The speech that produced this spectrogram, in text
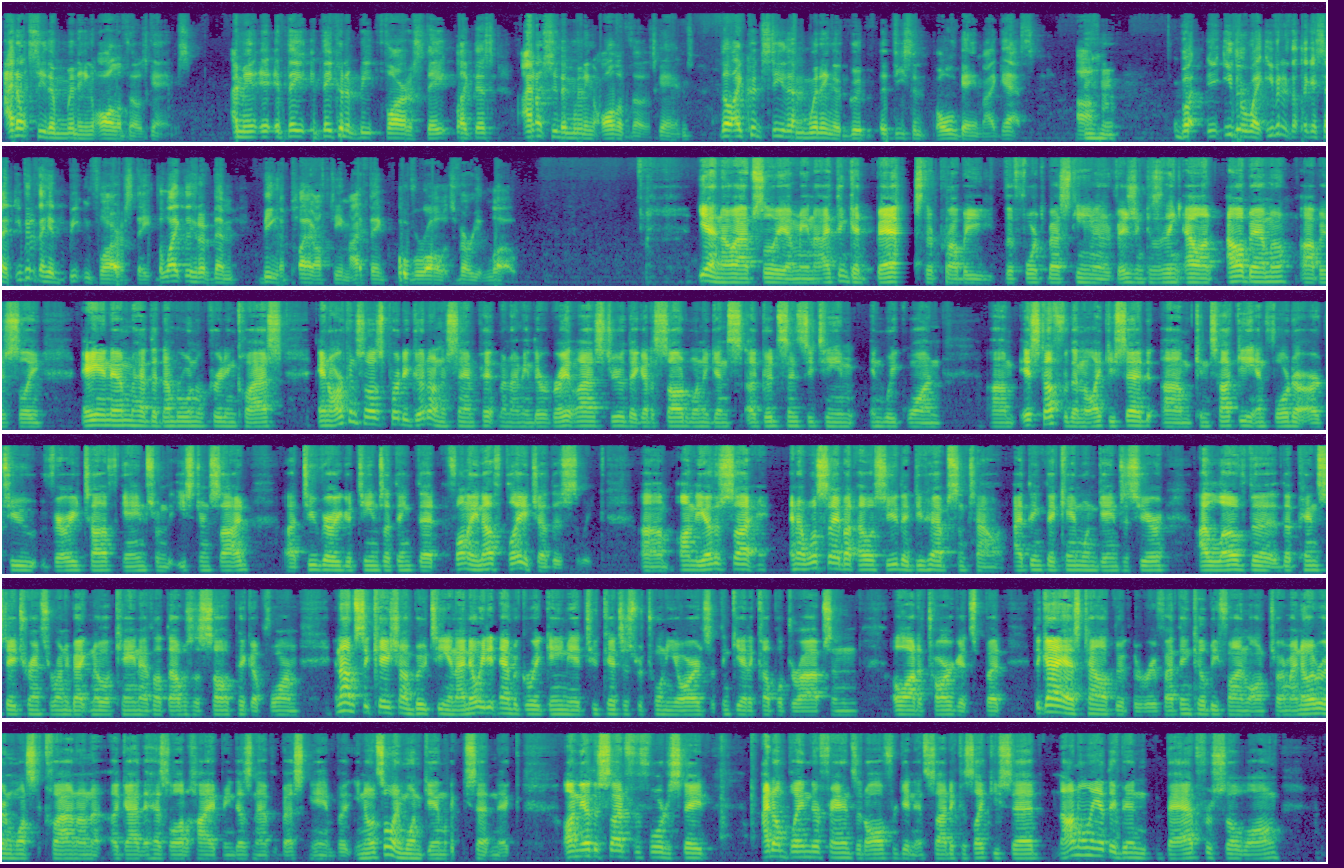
I don't see them winning all of those games. I mean, if they if they couldn't beat Florida State like this, I don't see them winning all of those games. Though I could see them winning a good, a decent bowl game, I guess. Um, mm-hmm. But either way, even if, like I said, even if they had beaten Florida State, the likelihood of them being a playoff team, I think overall is very low. Yeah, no, absolutely. I mean, I think at best they're probably the fourth best team in the division because I think Alabama, obviously, A and M had the number one recruiting class, and Arkansas is pretty good under Sam Pittman. I mean, they were great last year. They got a solid one against a good Cincy team in Week One um, it's tough for them. And like you said, um, Kentucky and Florida are two very tough games from the Eastern side. Uh, two very good teams, I think, that, funnily enough, play each other this week. Um, on the other side, and I will say about LSU, they do have some talent. I think they can win games this year. I love the the Penn State transfer running back Noah Cain. I thought that was a solid pickup for him. And obviously Kayshon Boutte. And I know he didn't have a great game. He had two catches for 20 yards. I think he had a couple drops and a lot of targets. But – the guy has talent through the roof. I think he'll be fine long term. I know everyone wants to clown on a, a, guy that has a lot of hype and he doesn't have the best game, but you know it's only one game, like you said, Nick. On the other side for Florida State, I don't blame their fans at all for getting excited because, like you said, not only have they been bad for so long,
